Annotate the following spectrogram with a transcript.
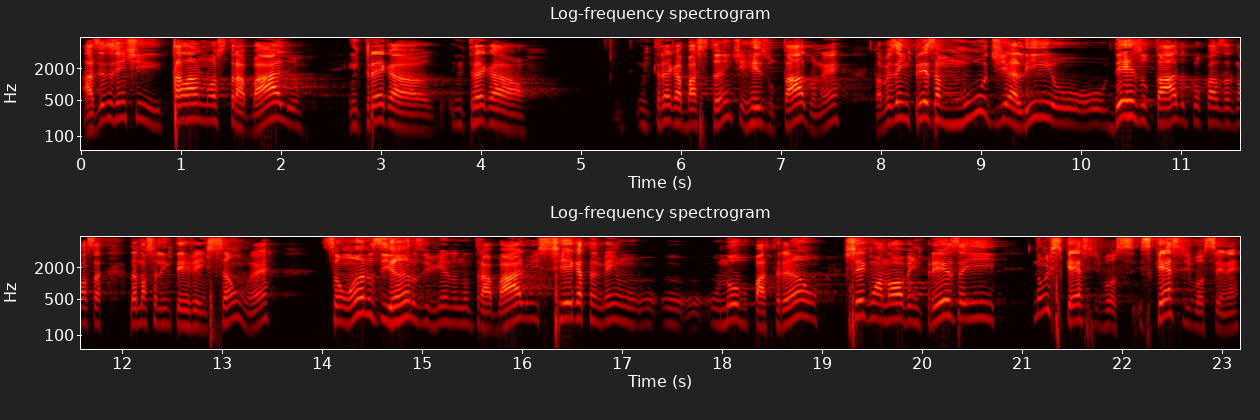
Às vezes a gente está lá no nosso trabalho, entrega, entrega entrega bastante resultado, né? Talvez a empresa mude ali, ou dê resultado por causa da nossa, da nossa intervenção, né? São anos e anos vivendo no trabalho e chega também um, um, um novo patrão, chega uma nova empresa e não esquece de você, esquece de você, né?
